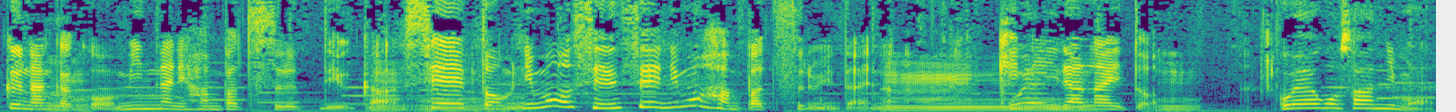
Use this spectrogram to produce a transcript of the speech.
くなんかこう、みんなに反発するっていうか、うん生徒にも先生にも反発するみたいな、うん。気に入らないと、うん。親御さんにも？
